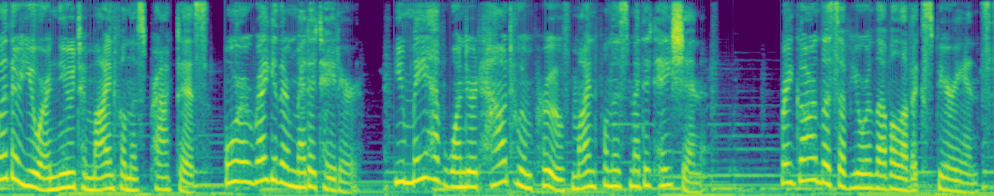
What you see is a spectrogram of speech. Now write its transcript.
Whether you are new to mindfulness practice or a regular meditator, you may have wondered how to improve mindfulness meditation. Regardless of your level of experience,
